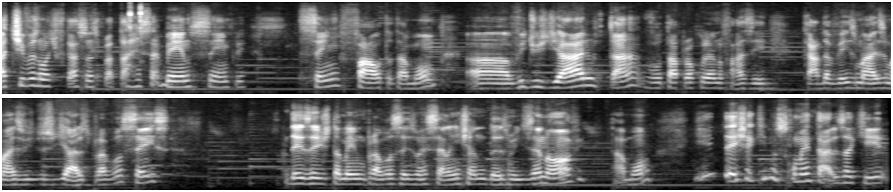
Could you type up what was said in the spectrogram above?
ative as notificações para estar tá recebendo sempre sem falta, tá bom? Uh, vídeos diários, tá? Vou estar tá procurando fazer cada vez mais mais vídeos diários para vocês. Desejo também para vocês um excelente ano 2019, tá bom? E deixa aqui nos comentários aqui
